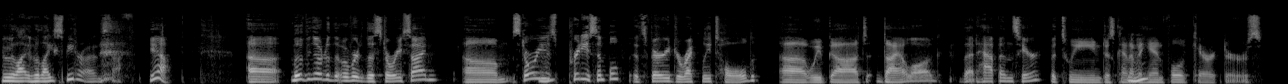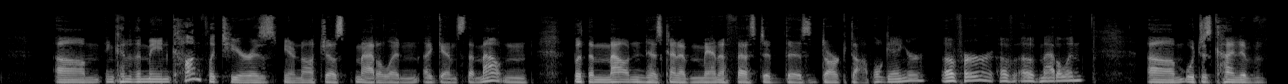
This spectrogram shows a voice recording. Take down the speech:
Who like who likes speedrun and stuff. Yeah. Uh, moving over to the over to the story side. Um, story is pretty simple. It's very directly told. Uh, we've got dialogue that happens here between just kind of a handful of characters. Um, and kind of the main conflict here is, you know, not just Madeline against the mountain, but the mountain has kind of manifested this dark doppelganger of her, of, of Madeline, um, which is kind of,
